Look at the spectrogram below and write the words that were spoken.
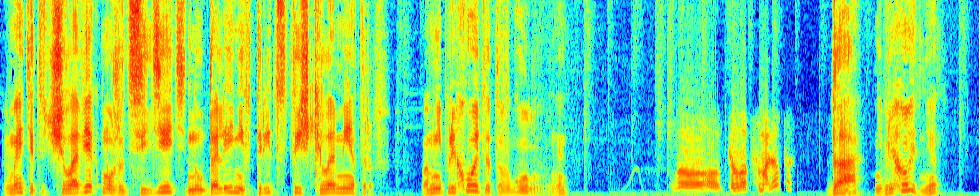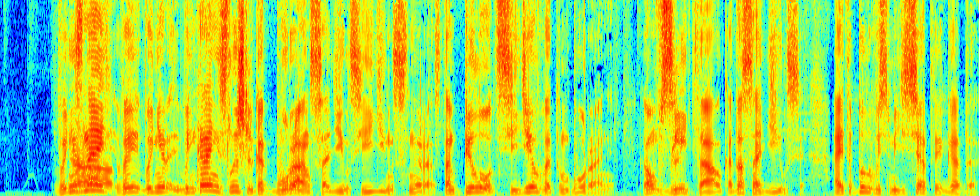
Понимаете, этот человек может сидеть на удалении в 30 тысяч километров. Вам не приходит это в голову, нет? Пилот самолета? Да, не приходит, нет? Вы не Да. знаете, вы, вы, не- вы никогда не слышали, как Буран садился единственный раз? Там пилот сидел в этом Буране, когда он взлетал, когда садился. А это было 80-е годы.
